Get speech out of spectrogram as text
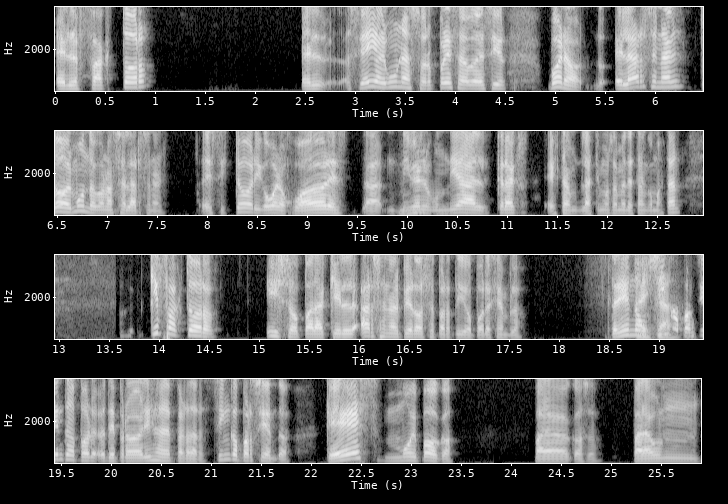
el factor? El, si hay alguna sorpresa, voy a decir, bueno, el Arsenal, todo el mundo conoce el Arsenal. Es histórico, bueno, jugadores a nivel mundial, cracks, están, lastimosamente están como están. ¿Qué factor hizo para que el Arsenal pierda ese partido, por ejemplo? Teniendo un 5% de probabilidad de perder. 5%, que es muy poco para, para, un,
